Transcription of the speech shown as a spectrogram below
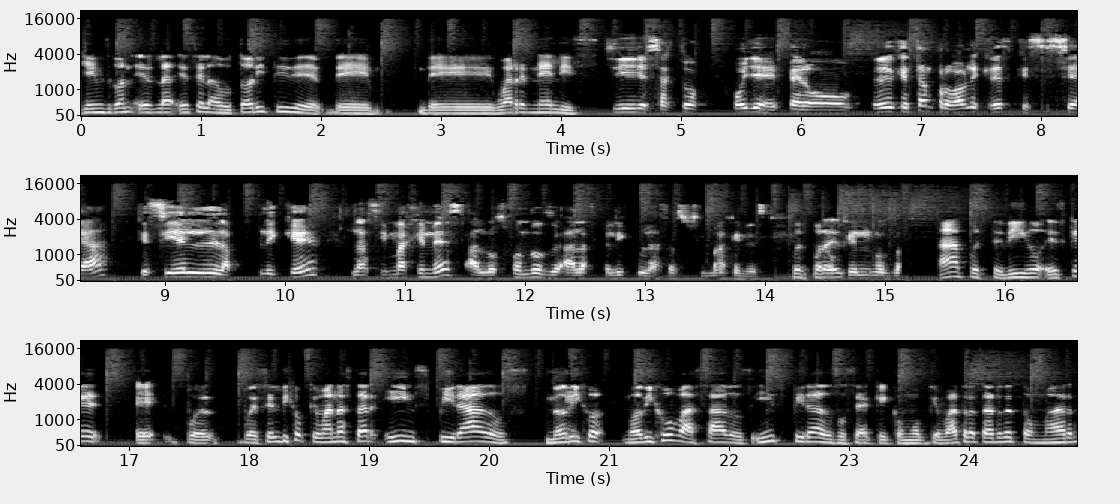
James Gunn, es, la, es el Authority de, de, de Warren Ellis. Sí, exacto. Oye, pero ¿crees- ¿qué tan probable crees que sí sea que si él aplique las imágenes a los fondos, de- a las películas, a sus imágenes? Pues por él nos da. Ah, pues te digo, es que eh, pues, pues él dijo que van a estar inspirados. No Sí. dijo, no dijo basados, inspirados, o sea que como que va a tratar de tomar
